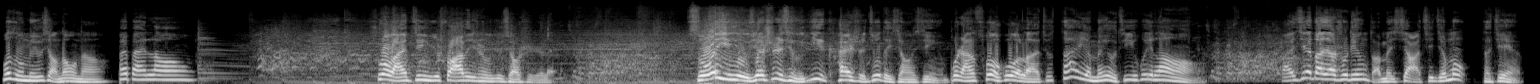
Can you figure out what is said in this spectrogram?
我怎么没有想到呢？拜拜喽。”说完，金鱼唰的一声就消失了。所以有些事情一开始就得相信，不然错过了就再也没有机会了。感谢大家收听，咱们下期节目再见。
